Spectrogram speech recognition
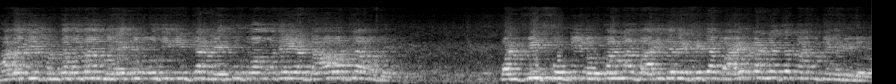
आदरणीय पंतप्रधान नरेंद्र मोदीजींच्या नेतृत्वामध्ये या दहा वर्षामध्ये पंचवीस कोटी लोकांना दारिद्र्य रेषेच्या बाहेर काढण्याचं काम केलं गेलं.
